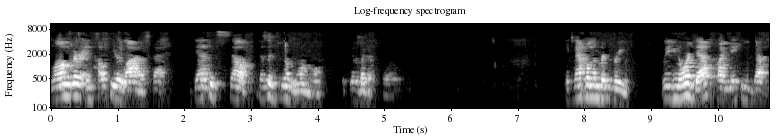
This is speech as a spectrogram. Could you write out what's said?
longer, and healthier lives that death itself doesn't feel normal. It feels like a failure. Example number three. We ignore death by making death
